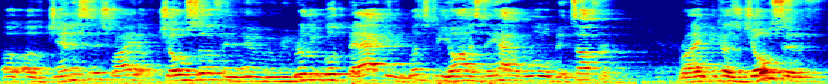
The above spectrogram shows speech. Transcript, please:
of, of Genesis, right, of Joseph, and, and when we really look back, and let's be honest, they had it a little bit tougher, right? Because Joseph,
